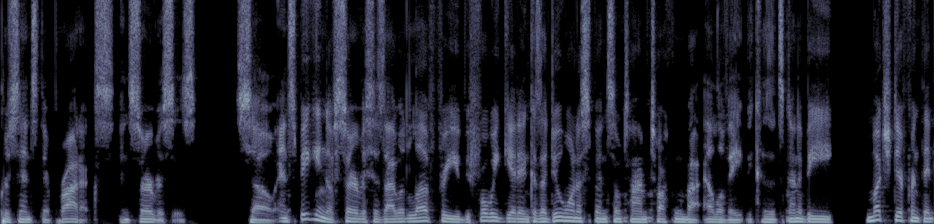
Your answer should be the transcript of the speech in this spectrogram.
presents their products and services. So, and speaking of services, I would love for you before we get in, because I do want to spend some time talking about Elevate because it's going to be much different than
